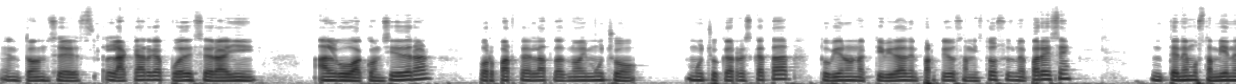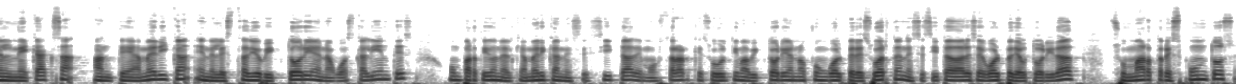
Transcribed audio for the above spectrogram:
Entonces la carga puede ser ahí algo a considerar. Por parte del Atlas no hay mucho mucho que rescatar. Tuvieron actividad en partidos amistosos, me parece. Tenemos también el Necaxa ante América en el Estadio Victoria en Aguascalientes, un partido en el que América necesita demostrar que su última victoria no fue un golpe de suerte, necesita dar ese golpe de autoridad, sumar tres puntos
